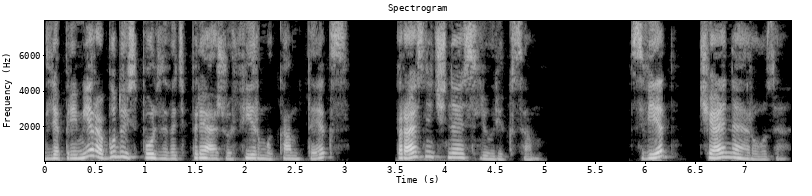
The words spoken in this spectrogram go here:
Для примера буду использовать пряжу фирмы Comtex праздничная с люрексом. Цвет чайная роза.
